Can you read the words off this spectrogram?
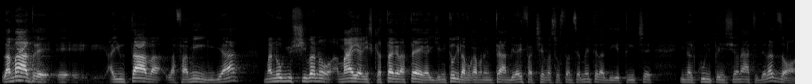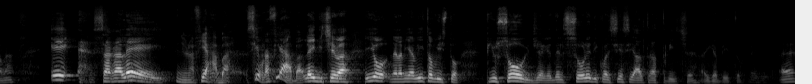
La madre eh, aiutava la famiglia, ma non riuscivano mai a riscattare la terra. I genitori lavoravano entrambi. Lei faceva sostanzialmente la direttrice in alcuni pensionati della zona. E sarà lei Quindi una fiaba. sì, una fiaba. Lei diceva, io nella mia vita ho visto più sorgere del sole di qualsiasi altra attrice, hai capito? Eh?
